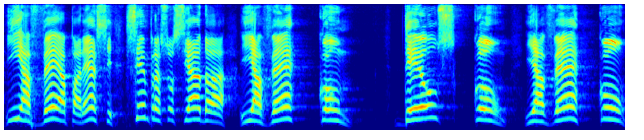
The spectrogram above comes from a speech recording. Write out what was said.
E Yahvé aparece sempre associado a Yahvé com. Deus com. Yahvé com.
